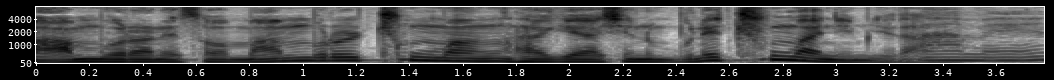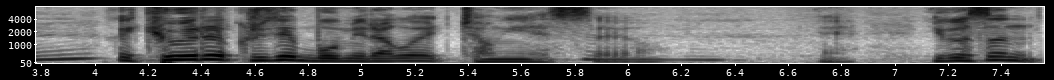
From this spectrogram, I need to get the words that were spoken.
만물 안에서 만물을 충만하게 하시는 분의 충만입니다. 아멘. 그러니까 교회를 그리스도의 몸이라고 정의했어요. 예. 이것은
